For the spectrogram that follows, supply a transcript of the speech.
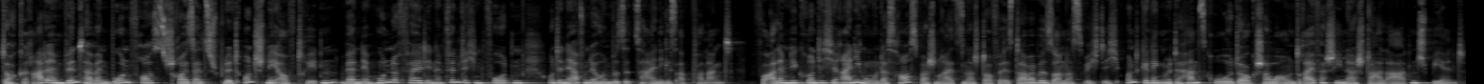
Doch gerade im Winter, wenn Bodenfrost, Streusalzsplit und Schnee auftreten, werden dem Hundefell, den empfindlichen Pfoten und den Nerven der Hundebesitzer einiges abverlangt. Vor allem die gründliche Reinigung und das Rauswaschen reizender Stoffe ist dabei besonders wichtig und gelingt mit der Hansgrohe Dog Shower und drei verschiedener Stahlarten spielend.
